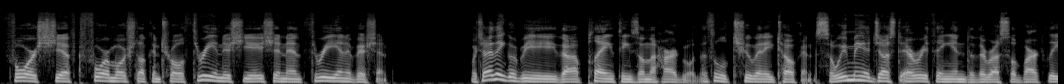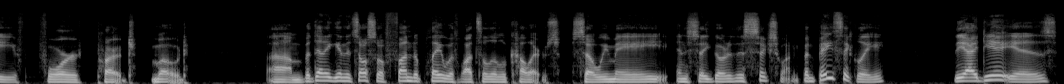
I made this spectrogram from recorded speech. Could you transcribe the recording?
four shift, four emotional control, three initiation, and three inhibition, which I think would be the playing things on the hard mode. That's a little too many tokens. So we may adjust everything into the Russell Barkley four part mode. Um, but then again, it's also fun to play with lots of little colors. So we may instead go to this sixth one. But basically, the idea is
